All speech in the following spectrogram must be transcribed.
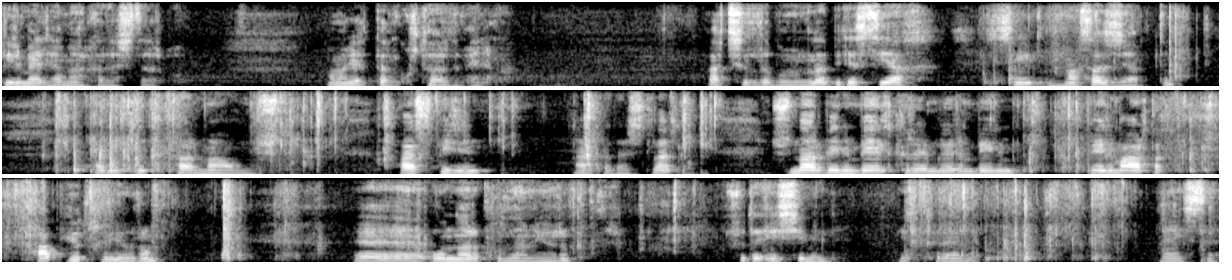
bir melhem arkadaşlar bu. Ameliyattan kurtardı benim. Açıldı bununla. Bir de siyah şey masaj yaptım. Onun tetik parmağı olmuştu. Aspirin arkadaşlar. Şunlar benim bel kremlerim. Benim benim artık hap yutmuyorum. Ee, onları kullanıyorum. Şu da eşimin bir kremi. Neyse.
